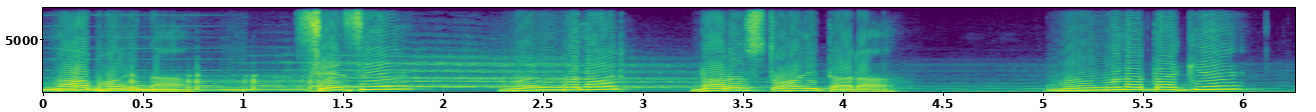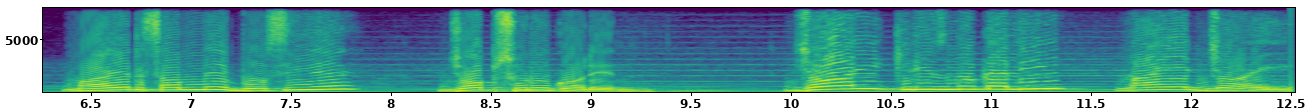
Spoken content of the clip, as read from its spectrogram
লাভ হয় না। শেষে মঙ্গলার দ্বারস্থ হয় তারা। মঙ্গলা তাকে মায়ের সামনে বসিয়ে জব শুরু করেন। জয় কৃষ্ণকালী মায়ের জয়।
